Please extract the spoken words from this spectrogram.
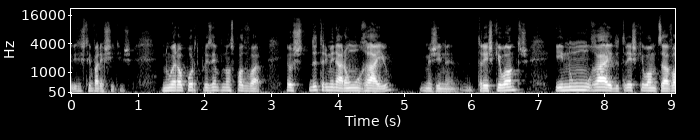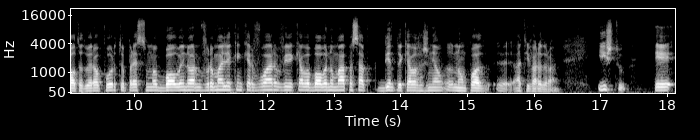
existem vários sítios. No aeroporto, por exemplo, não se pode voar. Eles determinaram um raio imagina, 3 km, e num raio de 3 km à volta do aeroporto aparece uma bola enorme vermelha. Quem quer voar vê aquela bola no mapa, sabe que dentro daquela região não pode uh, ativar o drone. Isto é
